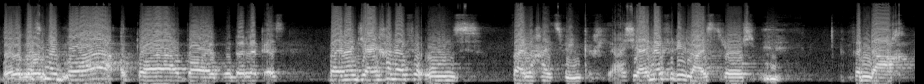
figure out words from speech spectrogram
Baie wat my baie baie baie wonderlik is, want jy gaan nou vir ons veiligheidswenke gee. As jy nou vir die luisteraars vandag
